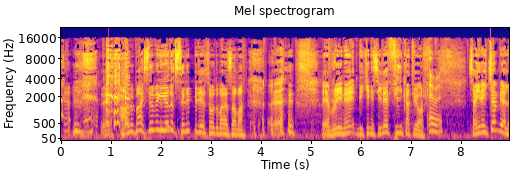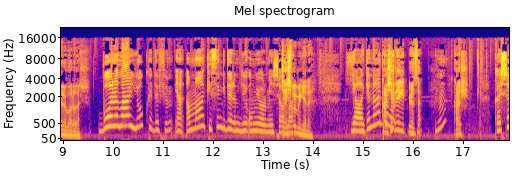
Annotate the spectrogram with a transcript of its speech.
Abi boxer mı giyiyorduk slip mi diye sordu bana sabah. Ebru yine bikinisiyle fink atıyor. Evet. Sen yine gideceksin bir yerlere bu aralar. Bu aralar yok hedefim yani ama kesin giderim diye umuyorum inşallah. Çeşme mi gene? Ya genelde Kaş'a niye gitmiyorsun sen? Kaş. Kaş'a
